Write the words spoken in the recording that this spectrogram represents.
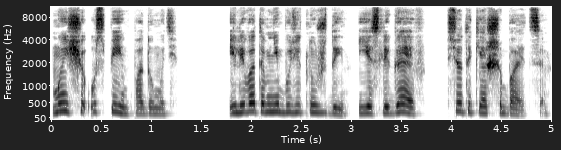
мы еще успеем подумать. Или в этом не будет нужды, если Гаев все-таки ошибается.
